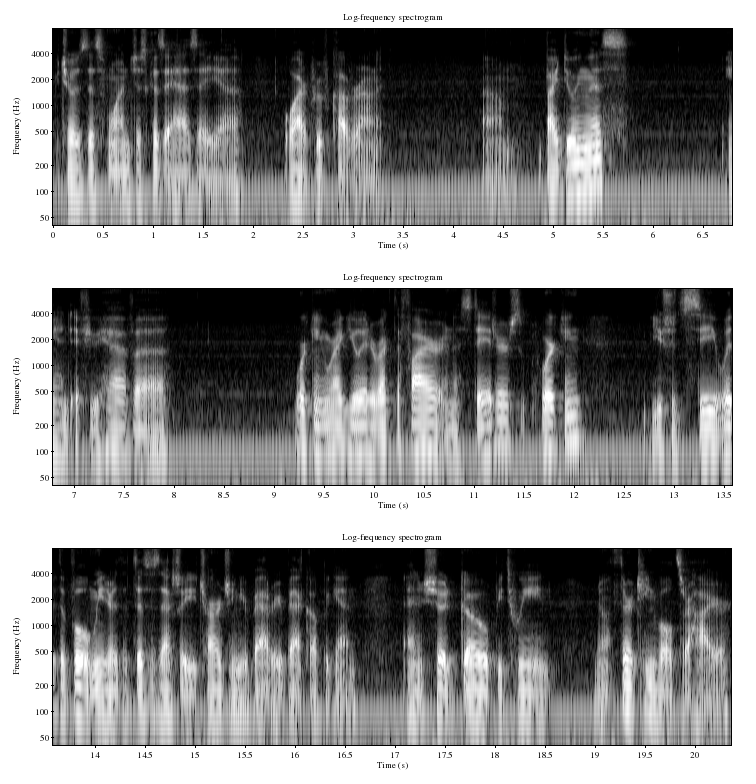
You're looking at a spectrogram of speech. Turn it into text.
we chose this one just because it has a uh, waterproof cover on it. Um, by doing this, and if you have a working regulator rectifier and a stator's working, you should see with the voltmeter that this is actually charging your battery back up again and it should go between you know 13 volts or higher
